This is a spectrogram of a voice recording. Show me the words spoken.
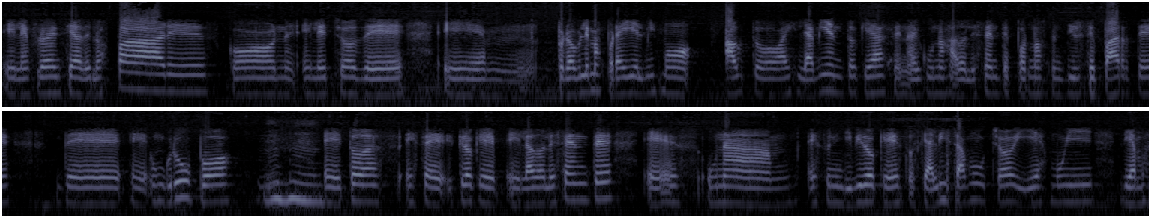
la influencia de los pares, con el hecho de em, problemas por ahí, el mismo autoaislamiento que hacen algunos adolescentes por no sentirse parte de un grupo. todas, este, creo que el adolescente es una es un individuo que socializa mucho y es muy digamos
